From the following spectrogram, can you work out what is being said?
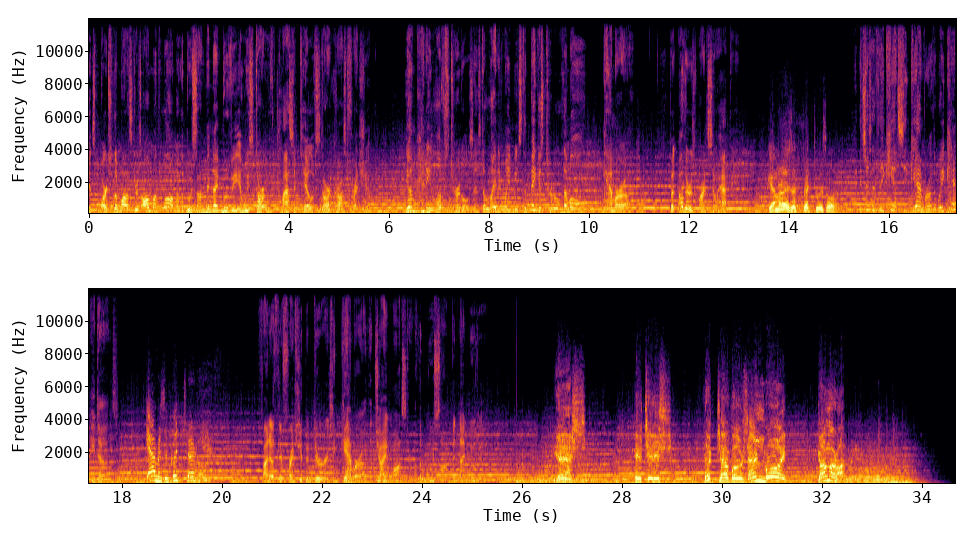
It's March of the Monsters all month long on the Busan Midnight Movie, and we start with a classic tale of star-crossed friendship. Young Kenny loves turtles and is delighted when he meets the biggest turtle of them all, Gamera. But others aren't so happy. Gamera is a threat to us all. It's just that they can't see Gamera the way Kenny does. Gamera's a good turtle. Find out if their friendship endures in Gamera, the giant monster, on the Busan Midnight Movie. Yes, it is the devil's envoy, Gamera.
